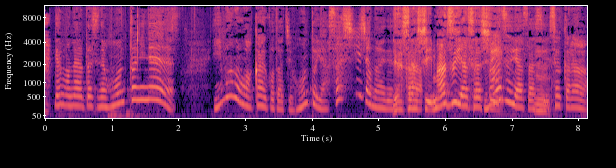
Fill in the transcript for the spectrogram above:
でもね私ね本当にね今の若い子たち本当優しいじゃないですか。優しい。まず優しい。まず優しい、うん。それから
